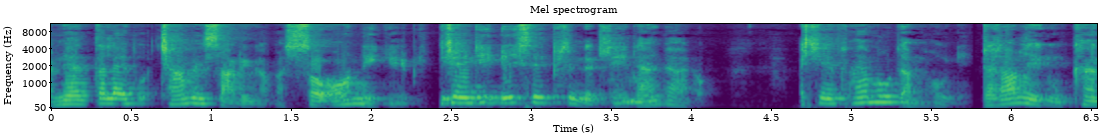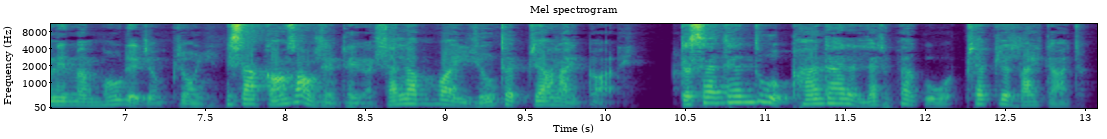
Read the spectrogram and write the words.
အမြန်တက်လိုက်ဖို့ချားမင်းစာတွေကပါစော်အောနေခဲ့ပြီ။ဒီချိန်ဒီအေးစိတ်ဖြစ်နေတဲ့လင်တန်းကတော့အရှင်ဖမ်းမှုတာမဟုတ်ရင်ဒါတော့လေကခံနေမှာမဟုတ်တဲ့ကြောင့်ပြောရင်အစာကောင်းဆောင်လက်ထက်ကလလပပရုံထက်ပြလိုက်ပါတယ်။တစ်ဆက်တည်းသူ့ကိုဖမ်းထားတဲ့လက်တစ်ဖက်ကိုဖြတ်ပြစ်လိုက်တာကြောင့်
